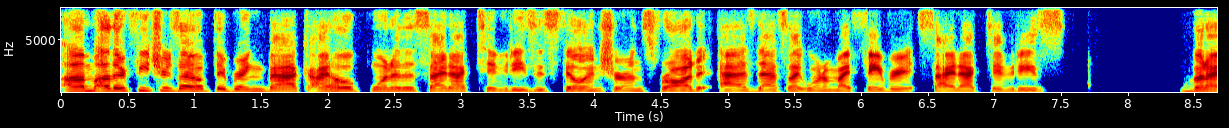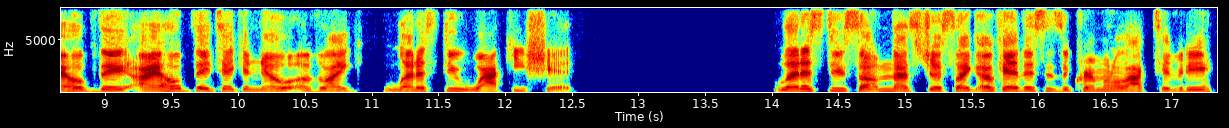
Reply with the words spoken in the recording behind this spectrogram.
Um other features I hope they bring back. I hope one of the side activities is still insurance fraud as that's like one of my favorite side activities. But I hope they I hope they take a note of like let us do wacky shit. Let us do something that's just like okay, this is a criminal activity,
